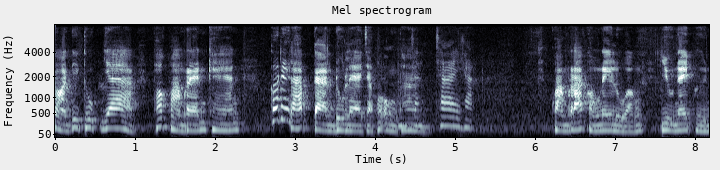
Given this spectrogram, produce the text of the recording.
กรที่ทุกข์ยาก เพราะความแร้นแค้น ก็ได้รับการดูแลจากพระองค์ท่าน ใช่ค่ะ ความรักของในหลวงอยู่ในผืน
